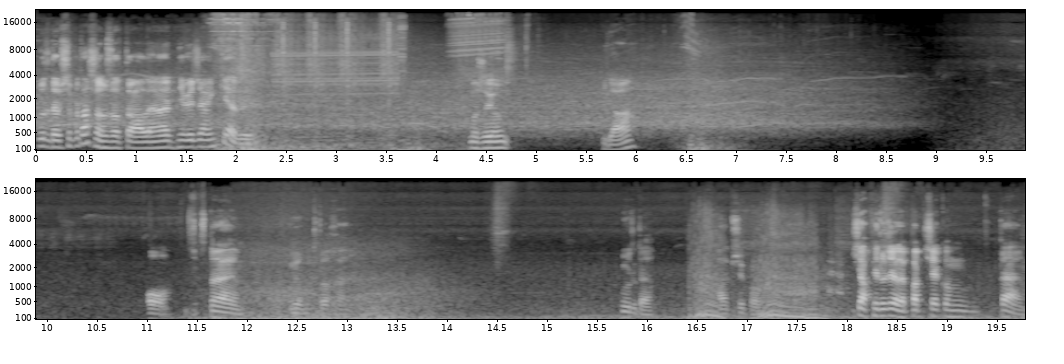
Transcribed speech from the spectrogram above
Kurde, przepraszam za to, ale nawet nie wiedziałem kiedy. Może ją... Chwila. O, cisnąłem ją trochę. Kurde, ale przypał. Ja pierdzielę, patrzcie jak on... ten...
